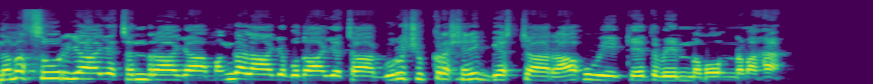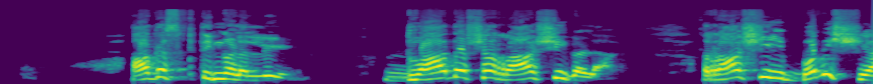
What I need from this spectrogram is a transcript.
ನಮ ಸೂರ್ಯಾಯ ಚಂದ್ರಾಯ ಮಂಗಳಾಯ ಬುಧಾಯ ಚ ಗುರು ಶುಕ್ರ ಶನಿಭ್ಯಶ್ಚ ರಾಹುವೇ ಕೇತುವೆ ನಮೋ ನಮಃ. ಆಗಸ್ಟ್ ತಿಂಗಳಲ್ಲಿ ದ್ವಾದಶ ರಾಶಿಗಳ ರಾಶಿ ಭವಿಷ್ಯ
